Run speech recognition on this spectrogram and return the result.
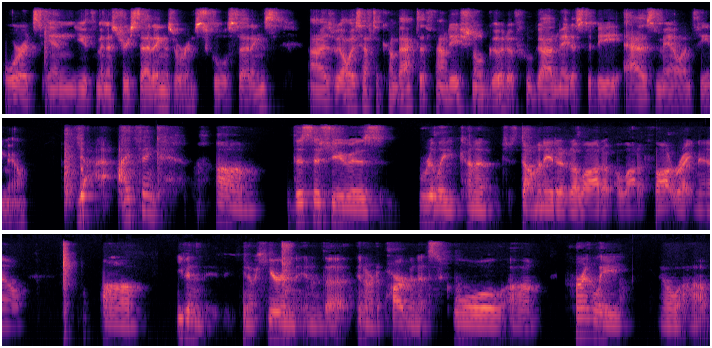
or it's in youth ministry settings or in school settings, uh, is we always have to come back to the foundational good of who God made us to be as male and female. Yeah, I think um, this issue is really kind of just dominated a lot of a lot of thought right now. Um, even you know here in, in the in our department at school, um, currently, you know, uh,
